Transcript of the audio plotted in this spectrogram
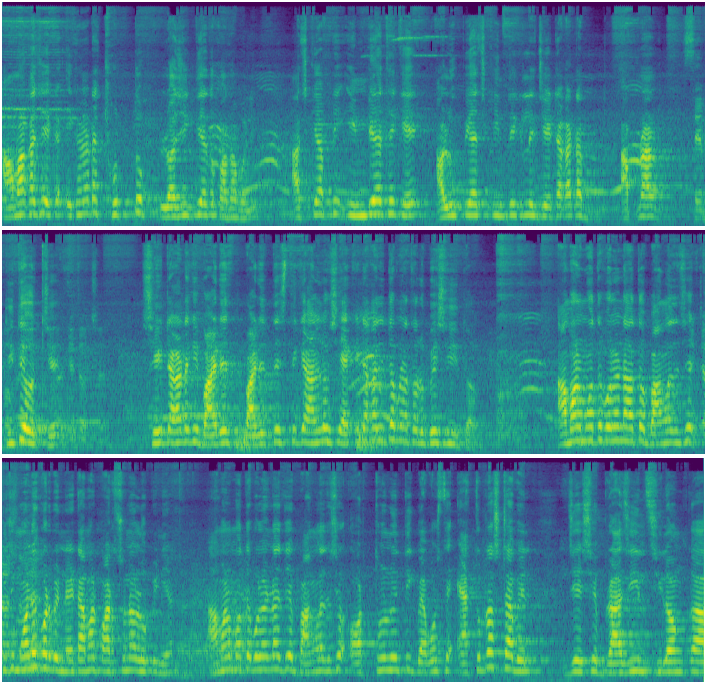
আমার কাছে এখা- এখানে একটা ছোট্ট লজিক দিয়ে তো কথা বলি। আজকে আপনি ইন্ডিয়া থেকে আলু পেঁয়াজ কিনতে গেলে যে টাকাটা আপনার দিতে হচ্ছে সেই টাকাটা কি বাইরের বাইরের দেশ থেকে আনলেও সে একই টাকা দিতে হবে না? তারও বেশি দিতে হবে। আমার মতে বলে না তো বাংলাদেশের কিছু মনে করবেন না এটা আমার পার্সোনাল ওপিনিয়ন আমার মতে বলে না যে বাংলাদেশের অর্থনৈতিক ব্যবস্থা এতটা স্টাবেল যে সে ব্রাজিল শ্রীলঙ্কা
